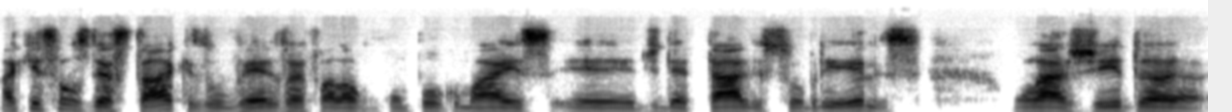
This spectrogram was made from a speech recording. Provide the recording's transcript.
Aqui são os destaques, o Vélez vai falar um, um pouco mais é, de detalhes sobre eles, um Lagida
